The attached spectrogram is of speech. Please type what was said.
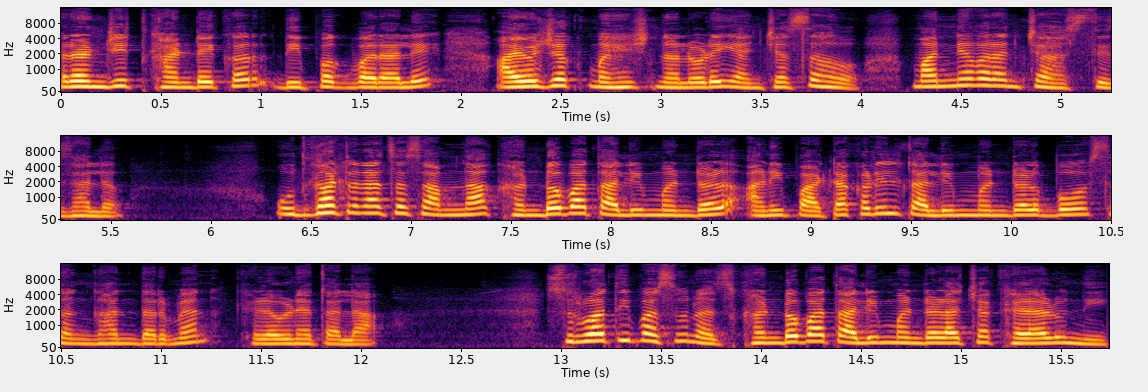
रणजित खांडेकर दीपक बराले आयोजक महेश नलोडे यांच्यासह मान्यवरांच्या हस्ते झालं. उद्घाटनाचा सामना खंडोबा तालीम मंडळ आणि पाटाकडील तालीम मंडळ ब संघांदरम्यान खेळवण्यात आला. सुरुवातीपासूनच खंडोबा तालीम मंडळाच्या खेळाडूंनी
